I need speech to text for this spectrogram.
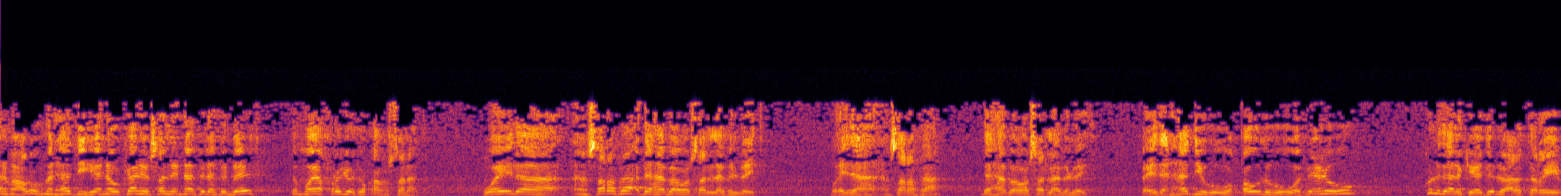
المعروف من هديه أنه كان يصلي النافلة في البيت ثم يخرج وتقام الصلاة. وإذا انصرف ذهب وصلى في البيت. وإذا انصرف ذهب وصلى في البيت فإذا هديه وقوله وفعله كل ذلك يدل على الترغيب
